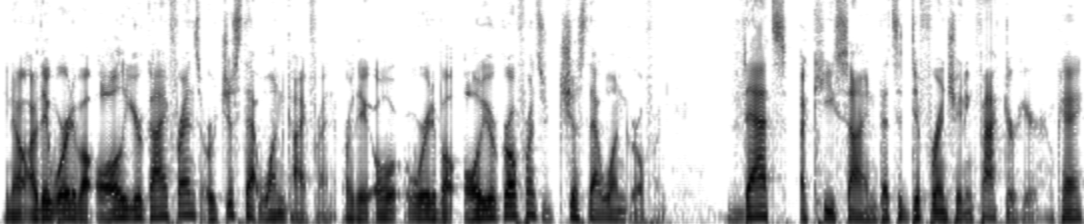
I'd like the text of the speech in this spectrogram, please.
you know, are they worried about all your guy friends or just that one guy friend? Are they worried about all your girlfriends or just that one girlfriend? That's a key sign. That's a differentiating factor here. Okay.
